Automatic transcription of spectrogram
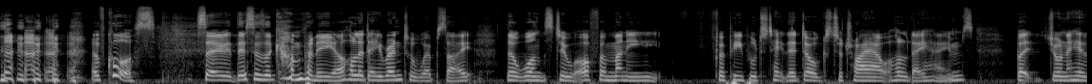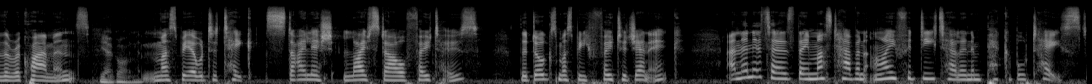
of course. So this is a company, a holiday rental website that wants to offer money for people to take their dogs to try out holiday homes. But do you want to hear the requirements? Yeah, go on. Must be able to take stylish lifestyle photos. The dogs must be photogenic. And then it says they must have an eye for detail and impeccable taste.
